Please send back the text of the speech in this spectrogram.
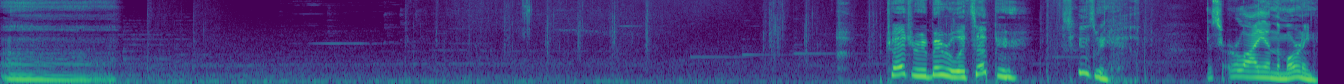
Uh... Trying to remember what's up here. Excuse me. It's early in the morning.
